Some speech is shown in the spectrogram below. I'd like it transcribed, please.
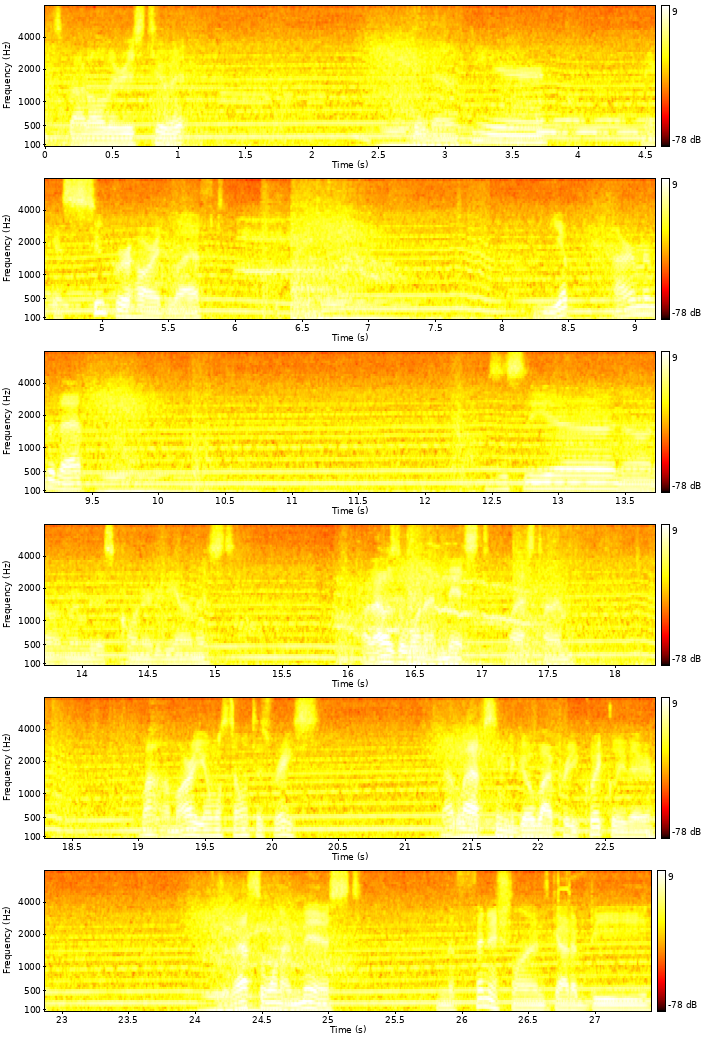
That's about all there is to it. Here. Make a super hard left. Yep, I remember that. Is this the, uh, no, I don't remember this corner to be honest. Oh, that was the one I missed last time. Wow, I'm already almost done with this race. That lap seemed to go by pretty quickly there. So that's the one I missed. And the finish line's gotta be,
